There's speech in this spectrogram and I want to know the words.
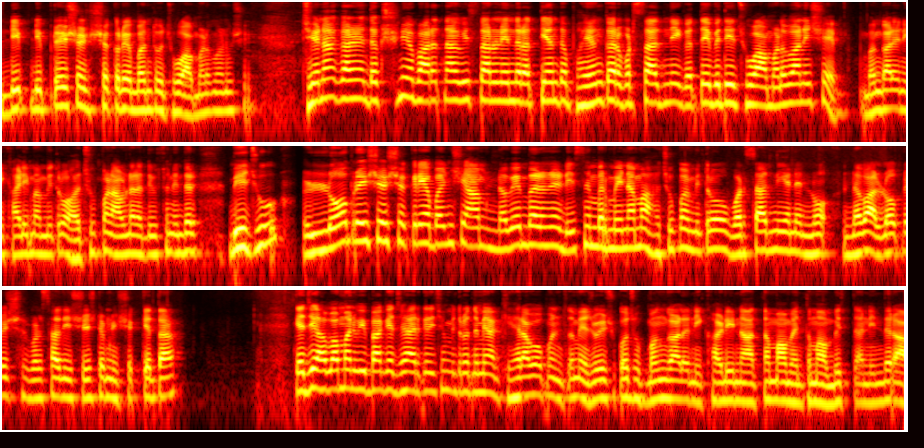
ડીપ ડિપ્રેશન સક્રિય બનતું જોવા મળવાનું છે. જેના કારણે દક્ષિણીય ભારતના વિસ્તારોની અંદર અત્યંત ભયંકર વરસાદની ગતિવિધિ જોવા મળવાની છે. બંગાળની ખાડીમાં મિત્રો હજુ પણ આવનારા દિવસોની અંદર બીજું લો પ્રેશર સક્રિય બનશે. આમ નવેમ્બર અને ડિસેમ્બર મહિનામાં હજુ પણ મિત્રો વરસાદની અને નવા લો પ્રેશર વરસાદી સિસ્ટમની શક્યતા કે જે હવામાન વિભાગે જાહેર કરી છે, મિત્રો, તમે આ ઘેરાવો પણ તમે જોઈ શકો છો બંગાળની ખાડીના તમામે તમામ વિસ્તારની અંદર આ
